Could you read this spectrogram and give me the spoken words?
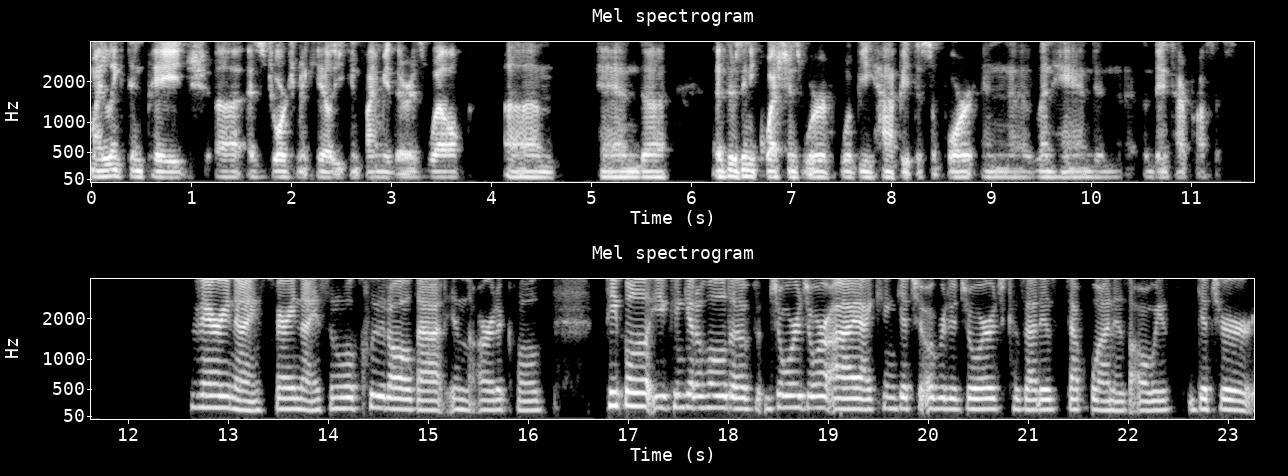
my LinkedIn page uh, as George Mikhail. You can find me there as well. Um, and uh, if there's any questions, we're we'll be happy to support and uh, lend hand in the entire process. Very nice, very nice, and we'll include all that in the articles. People you can get a hold of george or i. I can get you over to george because that is step one is always get your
